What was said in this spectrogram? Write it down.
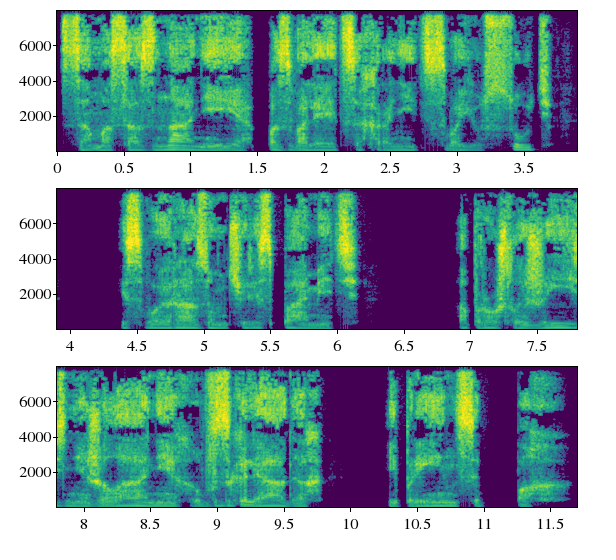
Самосознание позволяет сохранить свою суть и свой разум через память, о прошлой жизни, желаниях, взглядах и принципах.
